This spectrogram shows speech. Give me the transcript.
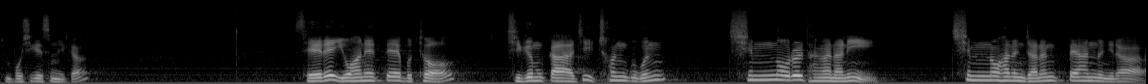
좀 보시겠습니까? 세례 요한의 때부터 지금까지 천국은 침노를 당하나니 침노하는 자는 빼앗느니라.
